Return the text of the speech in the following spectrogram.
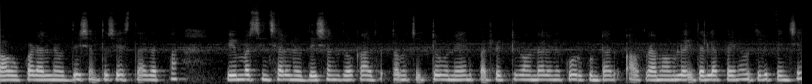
బాగుపడాలనే ఉద్దేశంతో చేస్తారు తప్ప విమర్శించాలనే ఉద్దేశంతో కాదు. తమ చుట్టూ నేను పర్ఫెక్ట్గా ఉండాలని కోరుకుంటారు. ఆ క్రమంలో ఇతరులపైన ఒత్తిడి పెంచే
